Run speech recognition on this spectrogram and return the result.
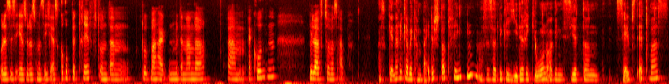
Oder ist es eher so, dass man sich als Gruppe trifft und dann tut man halt miteinander ähm, erkunden? Wie läuft sowas ab? Also generell, glaube ich, kann beides stattfinden. Also es hat wirklich jede Region organisiert dann selbst etwas.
